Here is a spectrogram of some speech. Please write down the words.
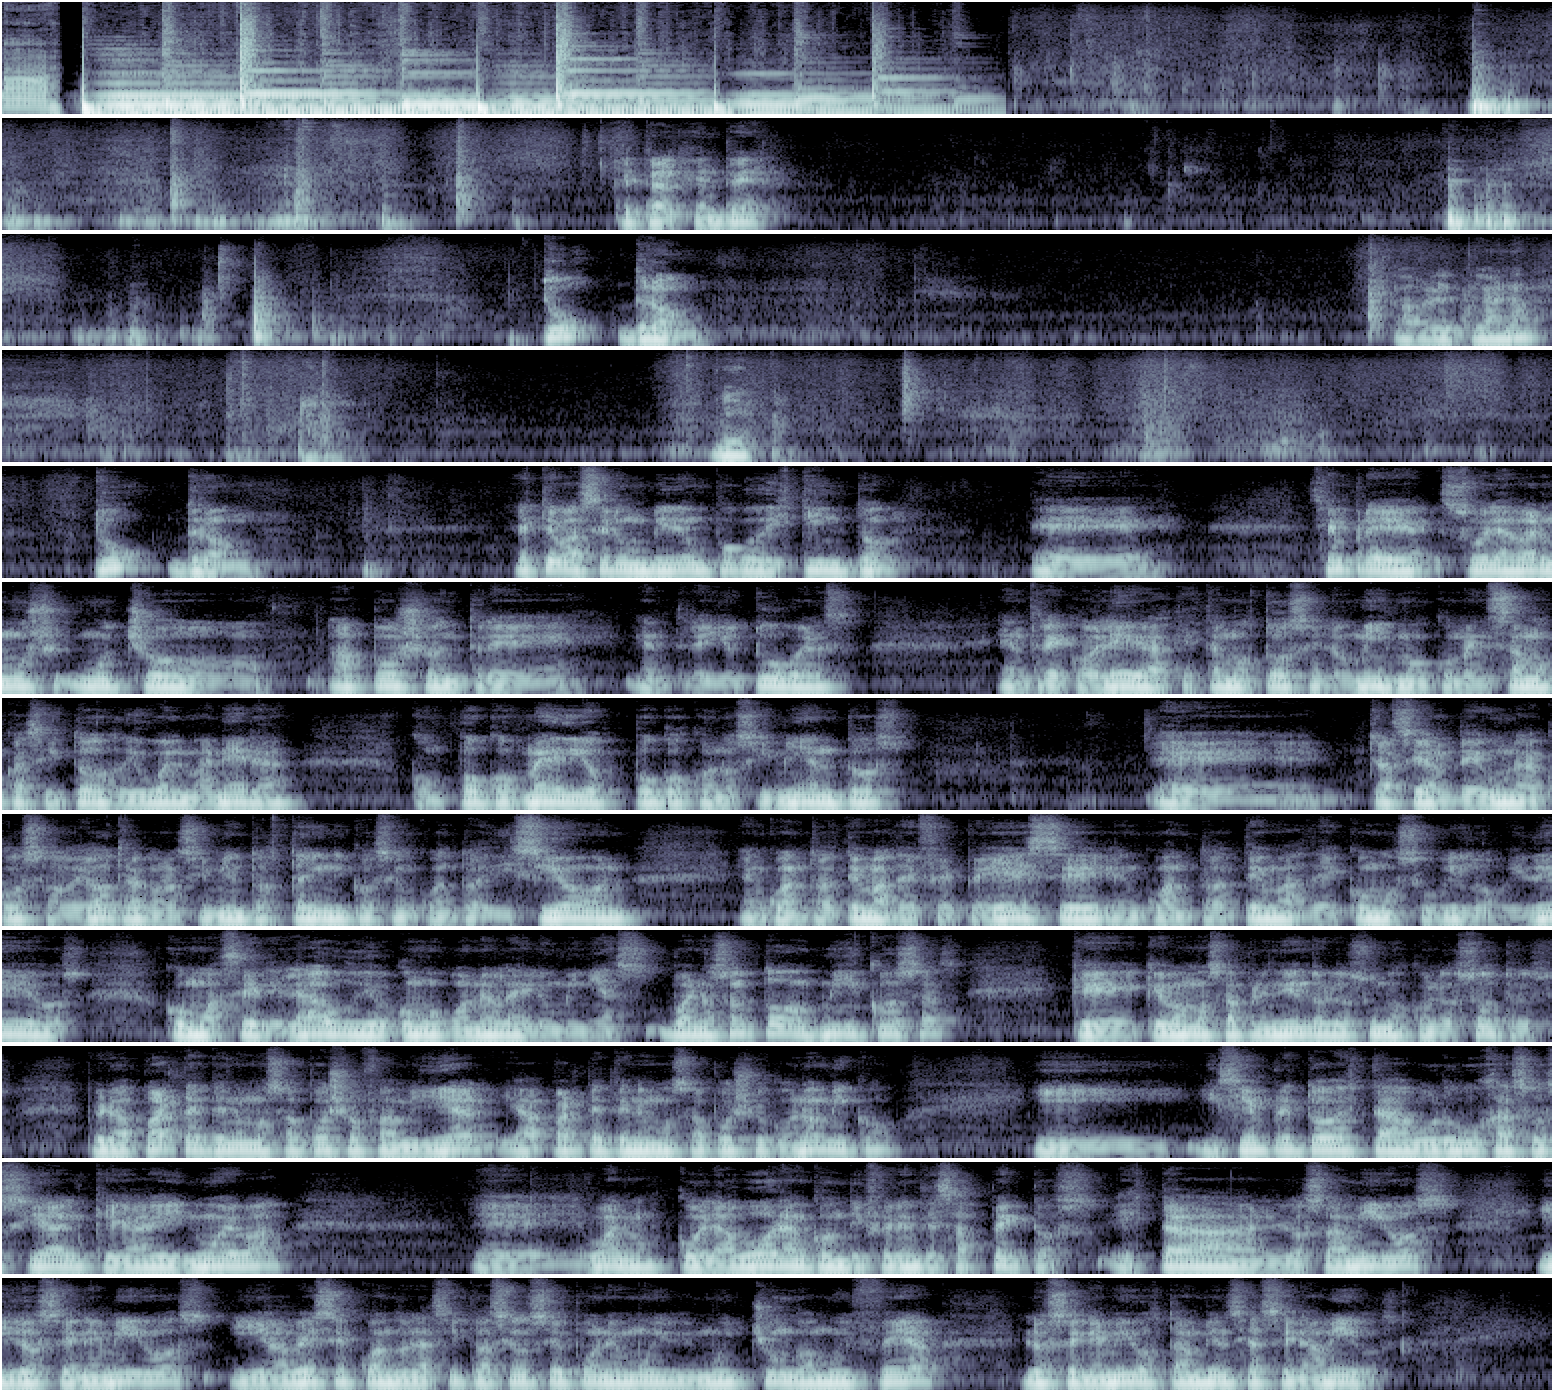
Uh. ¿Qué tal gente? Tu dron. Ahora el plano. Bien. Tu dron. Este va a ser un video un poco distinto. Eh, siempre suele haber mucho apoyo entre, entre youtubers, entre colegas que estamos todos en lo mismo. Comenzamos casi todos de igual manera, con pocos medios, pocos conocimientos. Eh, ya sean de una cosa o de otra, conocimientos técnicos en cuanto a edición, en cuanto a temas de FPS, en cuanto a temas de cómo subir los videos, cómo hacer el audio, cómo poner la iluminación. Bueno, son todos mil cosas que, vamos aprendiendo los unos con los otros. Pero aparte tenemos apoyo familiar y aparte tenemos apoyo económico y, siempre toda esta burbuja social que hay nueva eh, bueno, colaboran con diferentes aspectos. Están los amigos y los enemigos y a veces cuando la situación se pone muy, muy chunga, muy fea, los enemigos también se hacen amigos.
